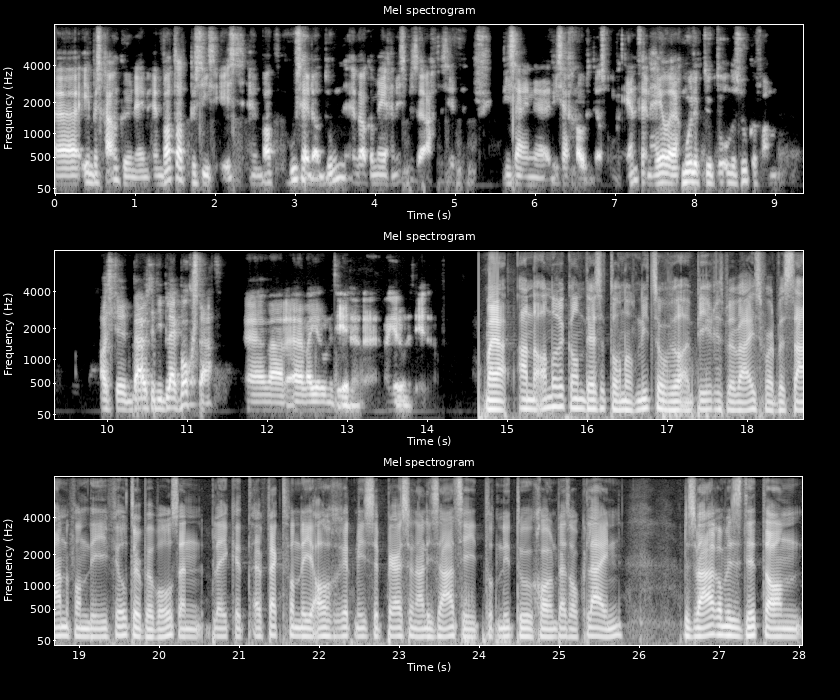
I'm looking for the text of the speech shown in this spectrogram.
uh, in beschouwing kunnen nemen. En wat dat precies is en wat, hoe zij dat doen en welke mechanismen erachter zitten, die zijn, uh, die zijn grotendeels onbekend en heel erg moeilijk natuurlijk te onderzoeken van als je buiten die black box staat, uh, waar, waar, Jeroen het eerder, waar Jeroen het eerder maar ja, aan de andere kant is er toch nog niet zoveel empirisch bewijs voor het bestaan van die filterbubbels. En bleek het effect van die algoritmische personalisatie tot nu toe gewoon best wel klein. Dus waarom is dit dan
